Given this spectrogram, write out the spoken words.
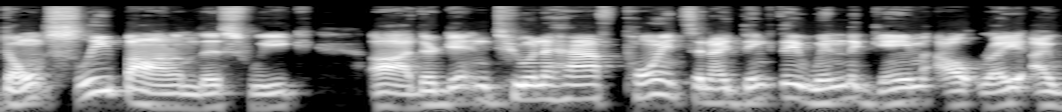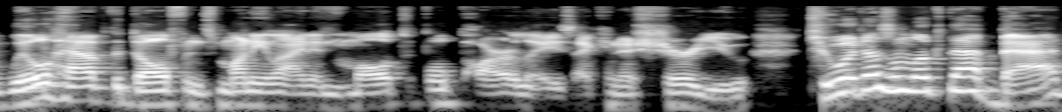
Don't sleep on them this week. Uh, they're getting two and a half points, and I think they win the game outright. I will have the Dolphins money line in multiple parlays. I can assure you. Tua doesn't look that bad.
